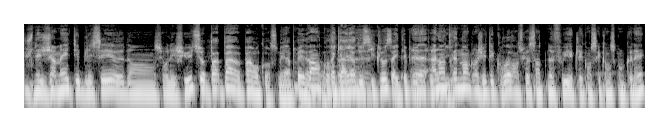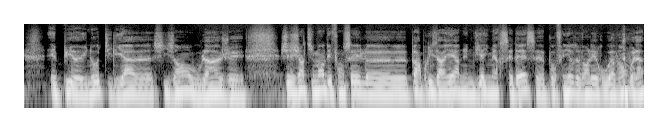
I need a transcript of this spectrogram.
je n'ai jamais été blessé dans sur les chutes. Sur, pas, pas, pas en course, mais après, Pas dans, en course, carrière de Euh, cyclo, ça a été plus. Euh, plus à l'entraînement, quand j'étais coureur en 69, oui, avec les conséquences qu'on connaît. Et puis euh, une autre, il y a euh, six ans, où là, j'ai gentiment défoncé le pare-brise arrière d'une vieille Mercedes pour finir devant les roues avant. voilà.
